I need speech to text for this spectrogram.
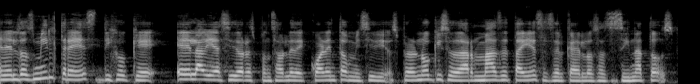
En el 2003 dijo que él había sido responsable de 40 homicidios, pero no quiso dar más detalles acerca de los asesinatos.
